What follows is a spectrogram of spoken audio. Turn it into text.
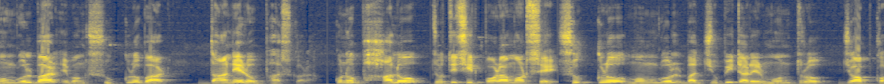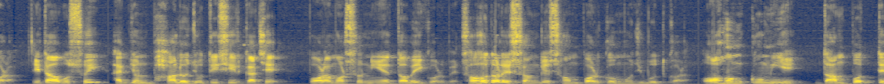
মঙ্গলবার এবং শুক্রবার দানের অভ্যাস করা। কোনো ভালো জ্যোতিষীর পরামর্শে শুক্র, মঙ্গল বা জুপিটারের মন্ত্র জপ করা। এটা অবশ্যই একজন ভালো জ্যোতিষীর কাছে পরামর্শ নিয়ে তবেই করবেন সহদরের সঙ্গে সম্পর্ক মজবুত করা। অহং কমিয়ে দাম্পত্যে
